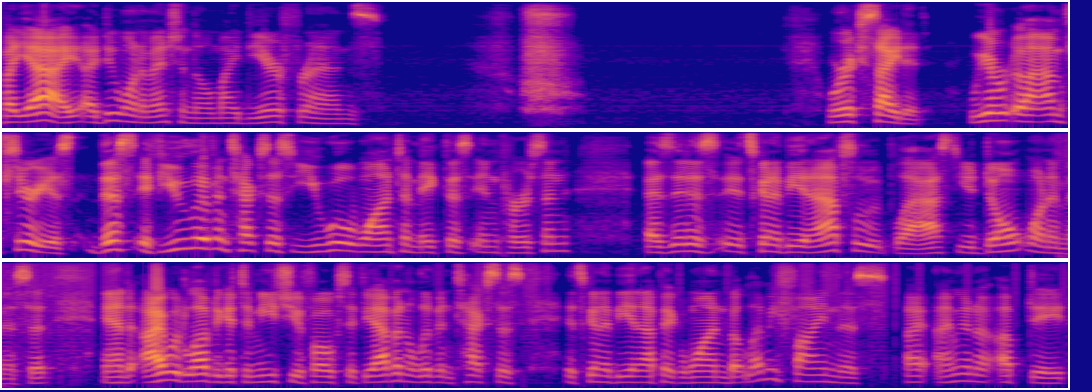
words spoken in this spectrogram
but yeah, I, I do want to mention, though, my dear friends, we're excited. We are, uh, I'm serious. This, if you live in Texas, you will want to make this in person as it is it's going to be an absolute blast you don't want to miss it and i would love to get to meet you folks if you happen to live in texas it's going to be an epic one but let me find this I, am going to update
